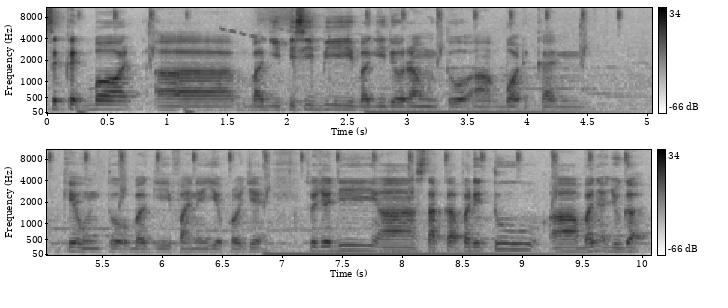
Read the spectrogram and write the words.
circuit board uh, bagi PCB bagi dia orang untuk uh, boardkan okay untuk bagi final year project. So jadi uh, setakat pada tu uh, banyak juga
